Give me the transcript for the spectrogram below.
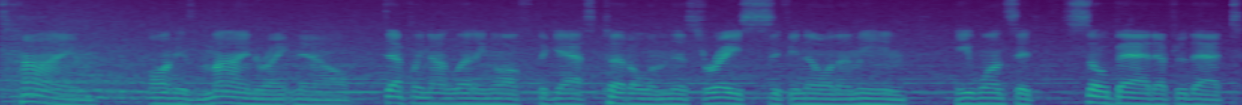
time on his mind right now. Definitely not letting off the gas pedal in this race, if you know what I mean. He wants it so bad after that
